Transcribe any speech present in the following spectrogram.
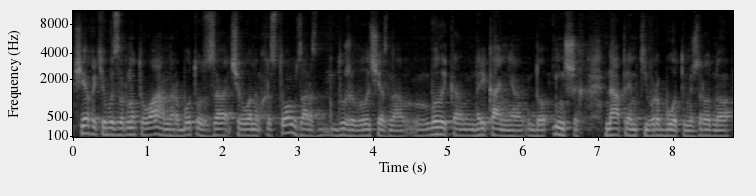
Ще я хотів би звернути увагу на роботу з Червоним Хрестом. Зараз дуже величезна, велике нарікання до інших напрямків роботи Міжнародного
